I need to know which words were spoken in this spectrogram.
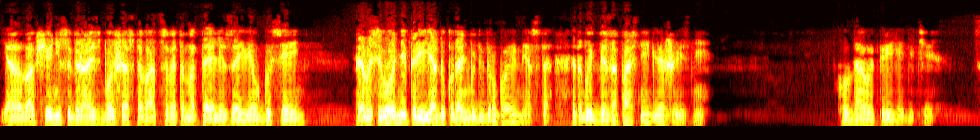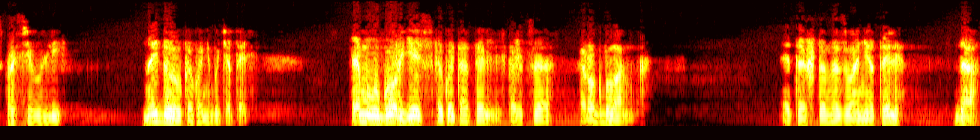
«Я вообще не собираюсь больше оставаться в этом отеле», — заявил Гусейн. «Прямо сегодня перееду куда-нибудь в другое место. Это будет безопаснее для жизни». «Куда вы переедете?» — спросил Ли. «Найду какой-нибудь отель». Там у гор есть какой-то отель, кажется, Рок-Бланк. Это что, название отеля? Да,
